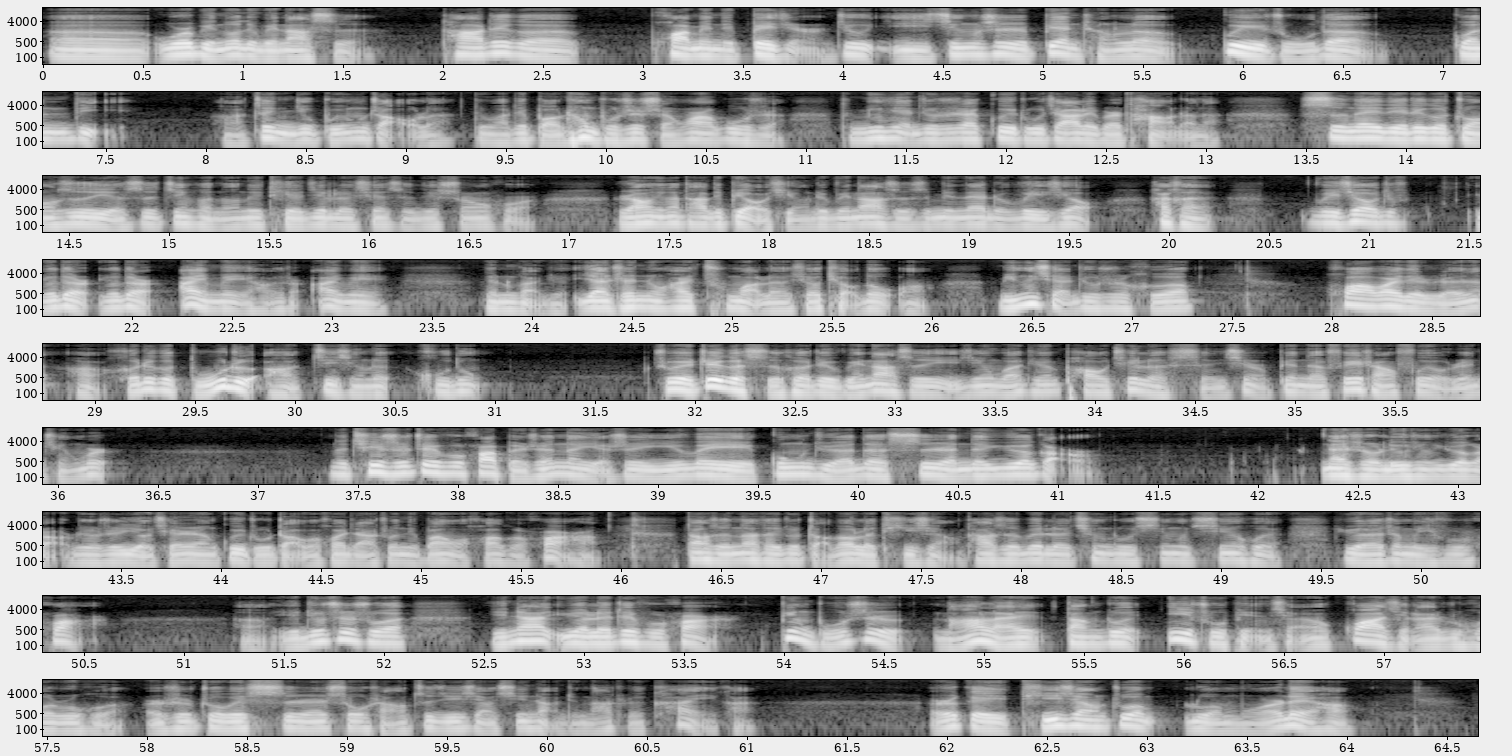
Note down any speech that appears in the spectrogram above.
呃，乌尔比诺的维纳斯，他这个画面的背景就已经是变成了贵族的官邸啊，这你就不用找了，对吧？这保证不是神话故事，它明显就是在贵族家里边躺着呢。室内的这个装饰也是尽可能的贴近了现实的生活。然后你看他的表情，这维纳斯是面带着微笑，还很微笑，就有点有点暧昧哈，有点暧昧那种感觉，眼神中还充满了小挑逗啊，明显就是和。画外的人啊，和这个读者啊进行了互动，所以这个时刻，这维纳斯已经完全抛弃了神性，变得非常富有人情味儿。那其实这幅画本身呢，也是一位公爵的私人的约稿。那时候流行约稿，就是有钱人贵族找个画家说：“你帮我画个画哈。”当时呢，他就找到了提香，他是为了庆祝新新婚约了这么一幅画啊。也就是说，人家约了这幅画。并不是拿来当做艺术品，想要挂起来如何如何，而是作为私人收藏，自己想欣赏就拿出来看一看。而给提香做裸模的哈，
